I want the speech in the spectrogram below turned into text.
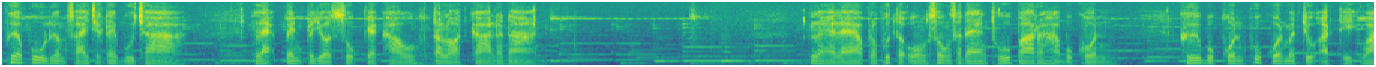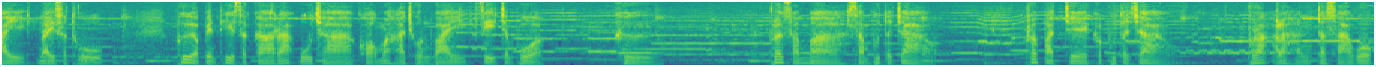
เพื่อผู้เลื่อมใสจะได้บูชา และเป็นประโยชน์สุขแก่เขาตลอดกาลนาน แลแล้วพระพุทธองค์ทรงแสดงถูปาระหาบุคคล คือบุคคลผู้ควรบรรจุอัฐิไว้ในสถูป เพื่อเป็นที่สการะบูชาของมหาชนไว้สี่จำพวก คือ พระสัมมาสัมพุทธเจ้า พระปัจเจกพุทธเจ้า พระอรหันตสาวก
